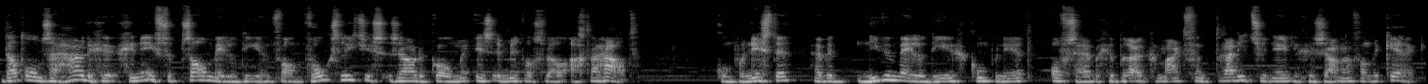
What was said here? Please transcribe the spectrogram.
Dat onze huidige Geneefse psalmmelodieën van volksliedjes zouden komen is inmiddels wel achterhaald. Componisten hebben nieuwe melodieën gecomponeerd of ze hebben gebruik gemaakt van traditionele gezangen van de kerk.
